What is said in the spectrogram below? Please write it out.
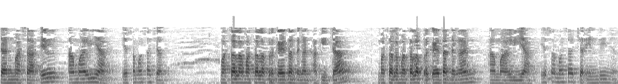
dan masail amaliyah. Ya sama saja masalah-masalah berkaitan dengan akidah, masalah-masalah berkaitan dengan amaliyah, ya sama saja intinya.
